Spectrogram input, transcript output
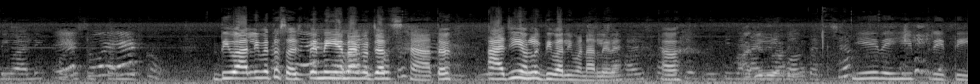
दिवाली दिवाली में तो सजते नहीं है ना कुछ जब हाँ तो आज ही हम लोग दिवाली मना ले रहे हैं। और अच्छा। ये रही प्रीति।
